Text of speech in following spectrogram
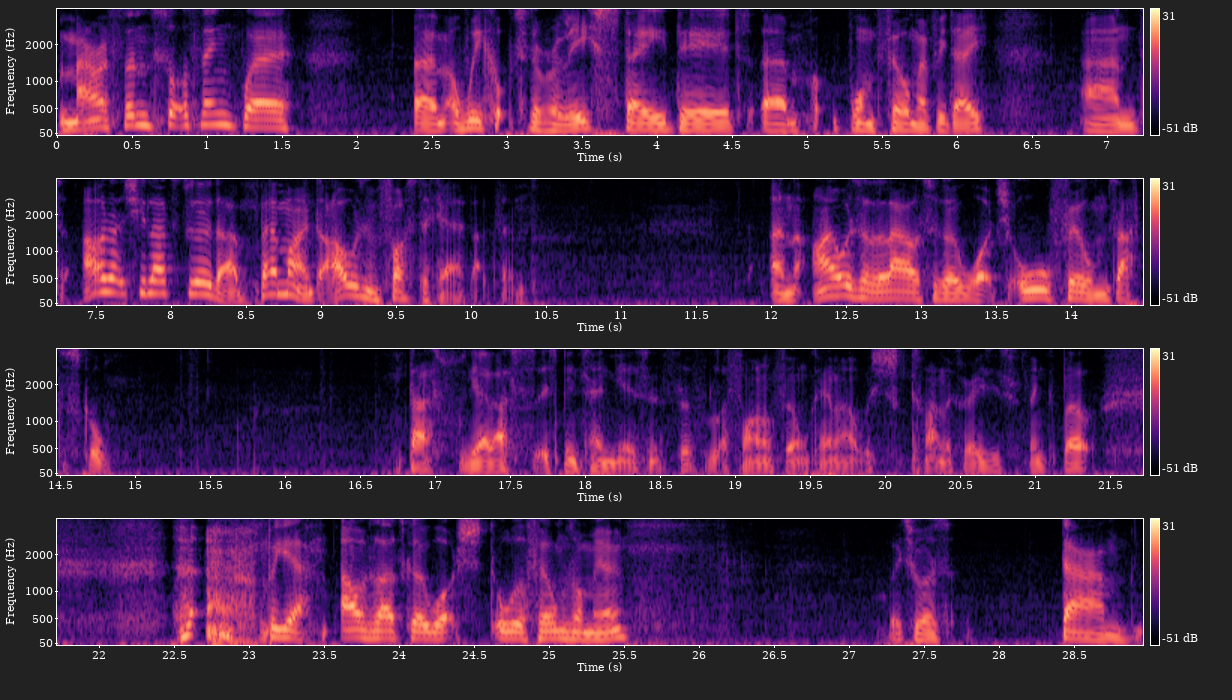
marathon sort of thing where um, a week up to the release they did um, one film every day, and I was actually allowed to do that. Bear in mind, I was in foster care back then, and I was allowed to go watch all films after school. That's yeah, that's it's been ten years since the final film came out, which is kind of crazy to think about. but yeah, I was allowed to go watch all the films on my own, which was damn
